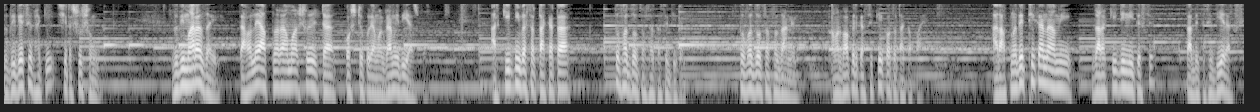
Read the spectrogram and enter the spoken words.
যদি বেঁচে থাকি, সেটা সুসংবাদ। যদি মারা যায় তাহলে আপনারা আমার শরীরটা কষ্ট করে আমার গ্রামে দিয়ে আসবেন। আর কিডনি বেচার টাকাটা তোফাজ্জল চাষার কাছে দিবেন। তোফাজ্জল চাষা জানেন আমার বাপের কাছে কে কত টাকা পায়। আর আপনাদের ঠিকানা আমি যারা কিডনি নিতেছে তাদের কাছে দিয়ে রাখছি।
